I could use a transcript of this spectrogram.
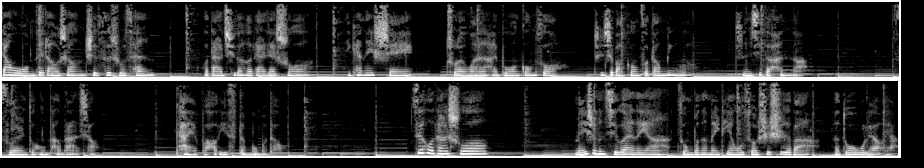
下午我们在岛上吃自助餐，我打趣的和大家说：“你看那谁，出来玩还不忘工作，真是把工作当命了，珍惜的很呐。”所有人都哄堂大笑，他也不好意思的摸摸头。最后他说：“没什么奇怪的呀，总不能每天无所事事吧？那多无聊呀。”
